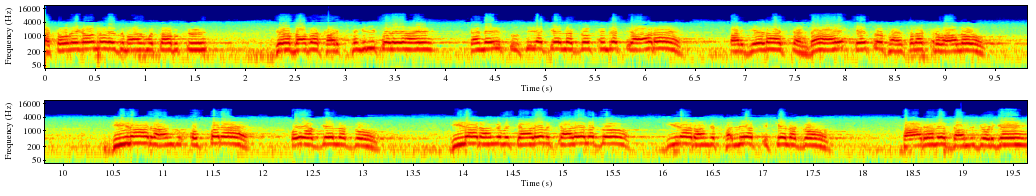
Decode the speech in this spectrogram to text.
ਘੱਟ ਹੋਵੇਗਾ ਉਹਨਾਂ ਦੇ ਦਿਮਾਗ ਮੁਤਾਬਕ। ਜਦੋਂ ਬਾਬਾ ਖੜਕ ਸਿੰਘ ਜੀ ਕੋਲੇ ਆਏ, ਕਹਿੰਦੇ ਜੀ, ਤੁਸੀਂ ਅੱਗੇ ਲੱਗੋ, ਕਹਿੰਦੇ ਤਿਆਰ ਹੈ, ਪਰ ਜਿਹੜਾ ਝੰਡਾ ਹੈ, ਇਹ ਤੋਂ ਫੈਸਲਾ ਕਰਵਾ ਲਓ। ਜਿਹੜਾ ਰੰਗ ਉੱਪਰ ਹੈ, ਉਹ ਅੱਗੇ ਲੱਗੋ। ਜਿਹੜਾ ਰੰਗ ਵਿਚਾਲੇ ਵਿਚਾਲੇ ਲੱਗੋ ਜਿਹੜਾ ਰੰਗ ਥੱਲੇ ਪਿੱਛੇ ਲੱਗੋ। ਸਾਰਿਆਂ ਦੇ ਦੰਦ ਜੁੜ ਗਏ।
